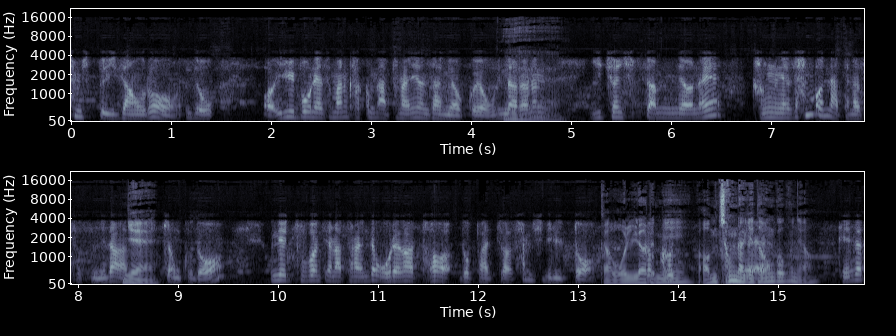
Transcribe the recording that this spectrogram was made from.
30도 이상으로 이제 어, 일본에서만 가끔 나타나는 현상이었고요. 우리나라는 예. 2013년에 강릉에서 한 번 나타났었습니다. 예. 10.9도. 근데 두 번째 나타났는데 올해가 더 높았죠. 31도. 그러니까 올 여름이 그, 엄청나게 네. 더운 거군요. 그러니까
